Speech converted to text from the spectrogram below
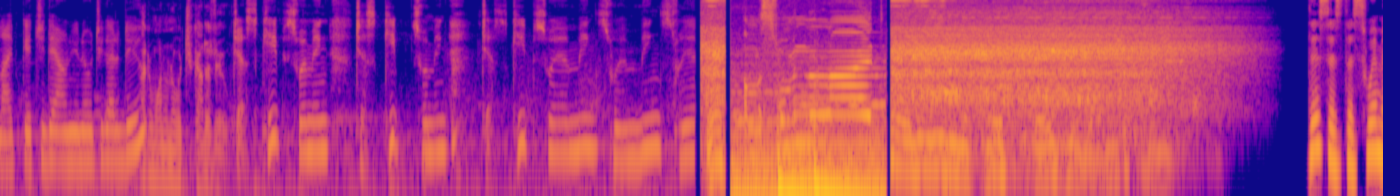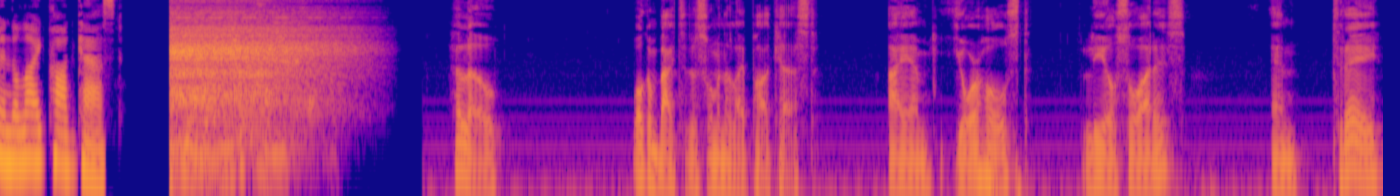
life gets you down, you know what you gotta do? I don't want to know what you got to do. Just keep swimming, just keep swimming, just keep swimming, swimming, swimming. I'ma swim in the light. This is the Swim in the Light podcast. Hello. Welcome back to the Swim in the Light podcast. I am your host, Leo Suarez, and today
